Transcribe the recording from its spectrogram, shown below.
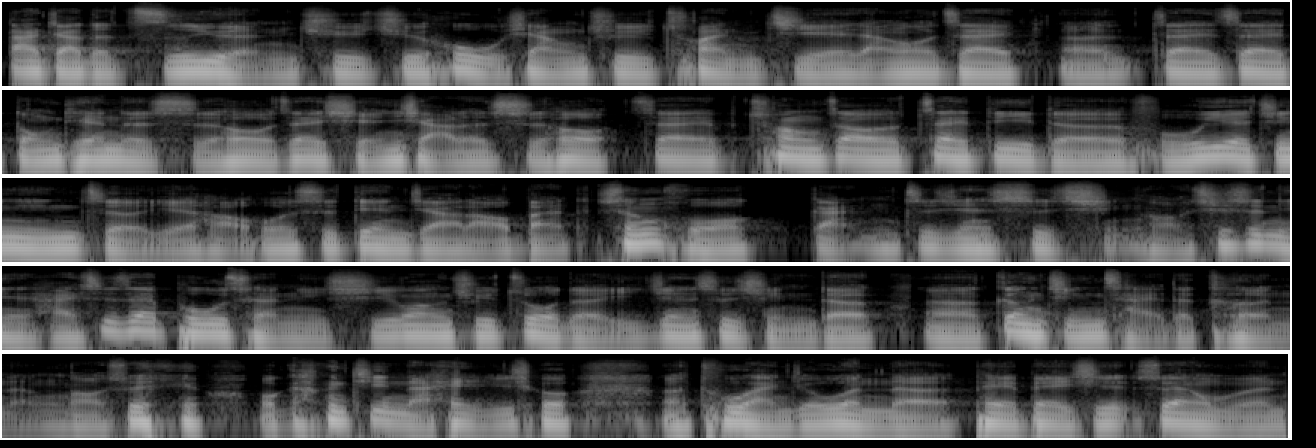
大家的资源去去互相去串接，然后在呃在在冬天的时候，在闲暇的时候，在创造在地的服务业经营者也好，或是店家老板生活感这件事情哈，其实你还是在铺陈你希望去做的一件事情的呃更精彩的可能哈。所以我刚进来也就呃突然就问了佩佩，其实虽然我们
